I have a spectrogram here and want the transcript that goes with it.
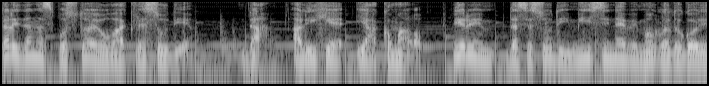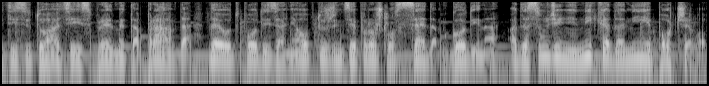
Da li danas postoje ovakve sudije? Da, ali ih je jako malo. Vjerujem da se sudi i misi ne bi mogla dogoditi situacija iz predmeta pravda, da je od podizanja optužnice prošlo sedam godina, a da suđenje nikada nije počelo.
